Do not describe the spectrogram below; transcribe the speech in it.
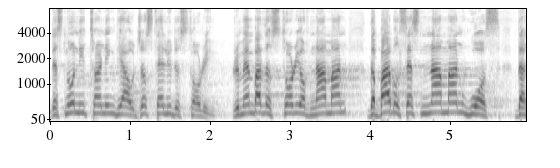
There's no need turning there. I'll just tell you the story. Remember the story of Naaman? The Bible says Naaman was the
